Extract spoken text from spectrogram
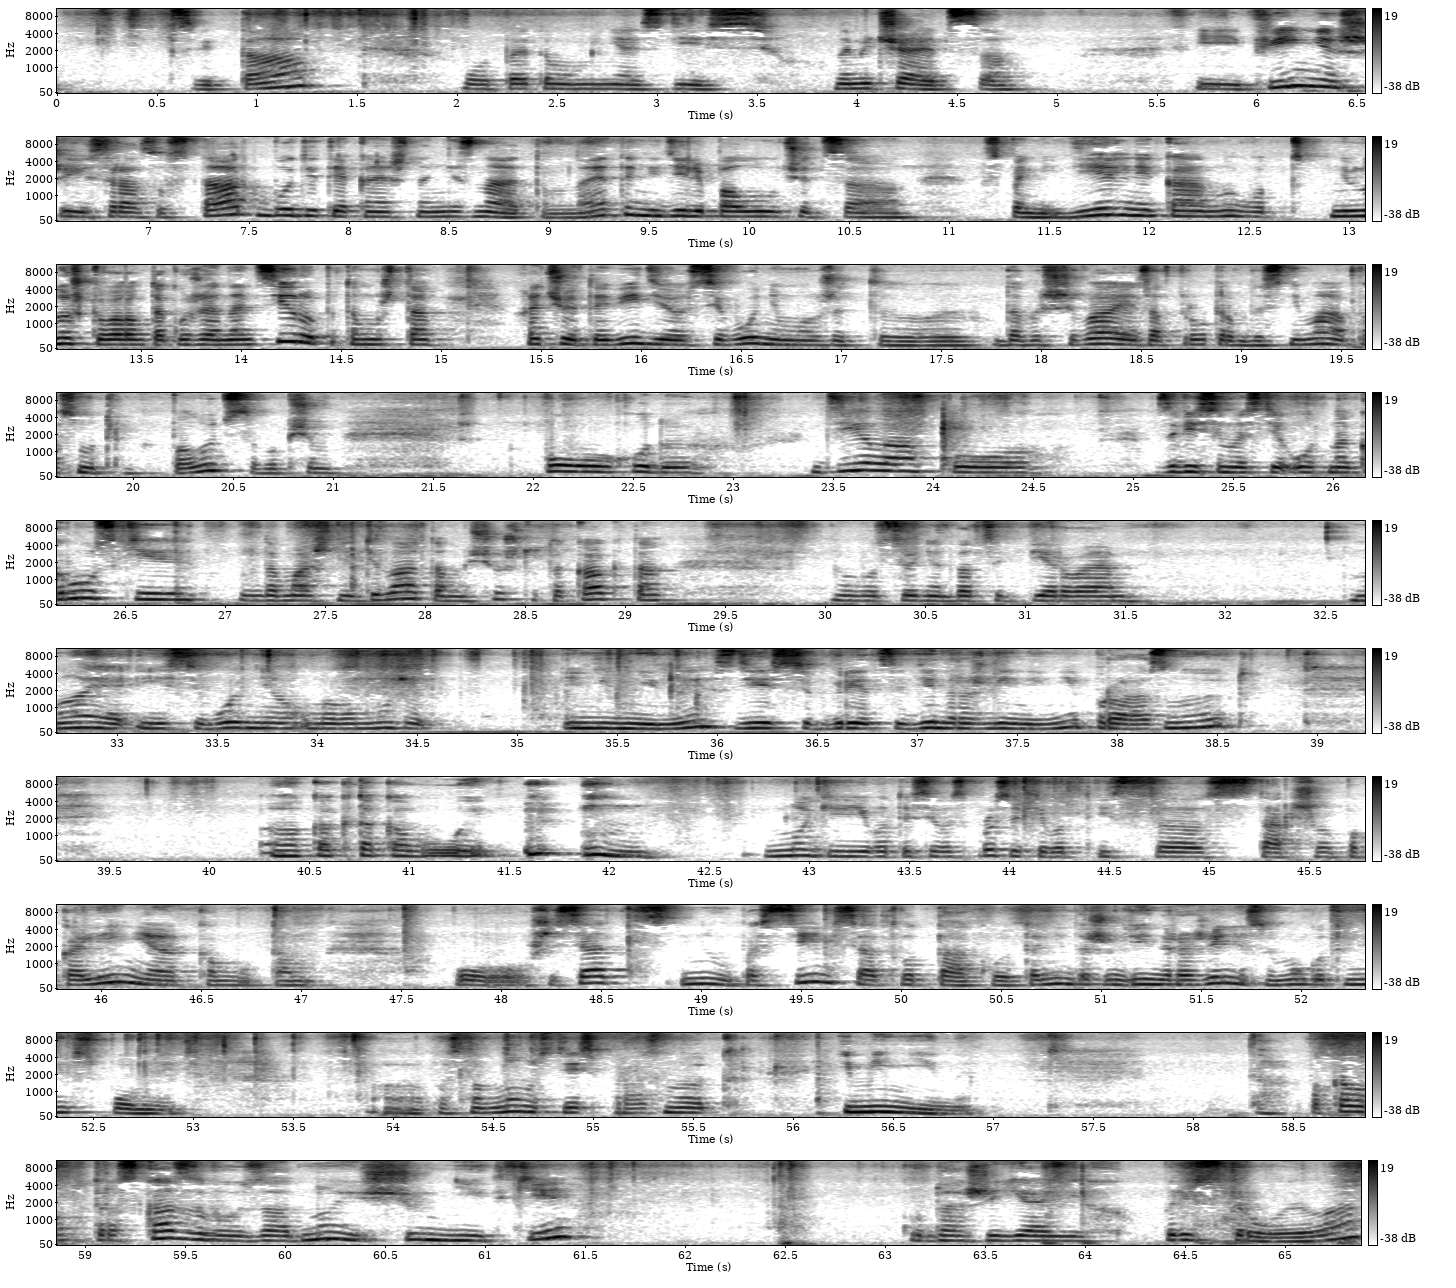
цвета. Вот поэтому у меня здесь намечается и финиш, и сразу старт будет. Я, конечно, не знаю, там на этой неделе получится с понедельника. Ну вот немножко вам так уже анонсирую, потому что хочу это видео сегодня, может, э, довышиваю, завтра утром доснимаю, посмотрим, как получится. В общем, по ходу дела, по зависимости от нагрузки, домашние дела, там еще что-то как-то. Вот сегодня 21 мая, и сегодня у моего мужа именины. Здесь в Греции день рождения не празднуют как таковой. Многие, вот если вы спросите вот из э, старшего поколения, кому там по 60, ну, по 70, вот так вот, они даже день рождения свой могут и не вспомнить. А, в основном здесь празднуют именины. Так, пока вам тут рассказываю, заодно ищу нитки. Куда же я их пристроила?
